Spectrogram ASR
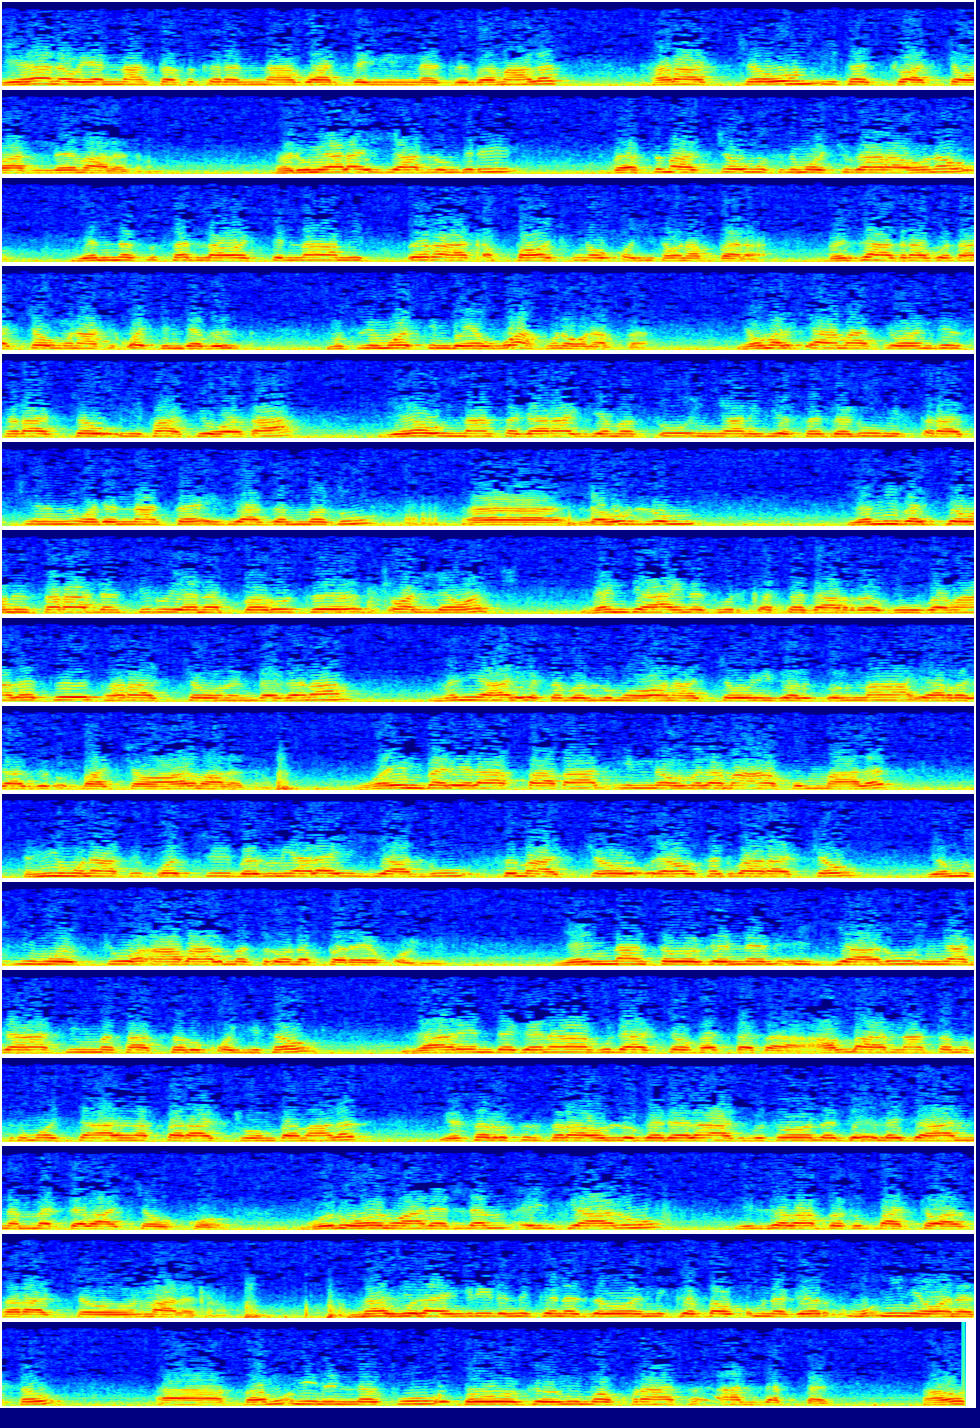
ይሄ ነው የእናንተ ፍቅርና ጓደኝነት በማለት ተራቸውን ይተቿቸዋል ማለት ነው። በዱኒያ ላይ እያሉ እንግዲህ በስማቸው ሙስሊሞቹ ጋር ሆነው የእነሱ ሰላዎችና ሚስጥር አቀባዮች ሁነው ቆይተው ነበረ። በዚህ አድራጎታቸው ሙናፊቆች እንደ ብልጥ ሙስሊሞች እንደ የዋህ ሁነው ነበር። የውመልቅያማ ሲሆን ግን ስራቸው ይፋ ሲወጣ ይኸው እናንተ ጋር እየመጡ እኛን እየሰለሉ ሚስጥራችንን ወደ እናንተ እያዘመቱ ለሁሉም የሚበጀውን እንሰራለን ሲሉ የነበሩት ጮሌዎች ለእንዲህ አይነት ውድቀት ተዳረጉ በማለት ተራቸውን እንደገና ምን ያህል የተበሉ መሆናቸውን ይገልጹና ያረጋግጡባቸዋል ማለት ነው። ወይም በሌላ አባባል ኢነሁም ለማአኩም ማለት እኒህ ሙናፊቆች በዱንያ ላይ እያሉ ስማቸው ያው ተግባራቸው የሙስሊሞቹ አባል መስለው ነበረ የቆዩት የእናንተ ወገንን እያሉ እኛ ጋር ሲመሳሰሉ ቆይተው ዛሬ እንደገና ጉዳቸው ፈጠጠ። አላህ እናንተ ሙስሊሞች አልነበራችሁም በማለት የሰሩትን ስራ ሁሉ ገደላ አግብቶ ለጀሀነም መደባቸው እኮ ጉድ ሆኑ አይደለም እያሉ ይዘባበቱባቸው አልሰራቸውን ማለት ነው። እና እዚህ ላይ እንግዲህ ልንገነዘበው የሚገባው ቁም ነገር ሙእሚን የሆነ ሰው በሙእሚንነቱ በወገኑ መኩራት አለበት። አሁን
